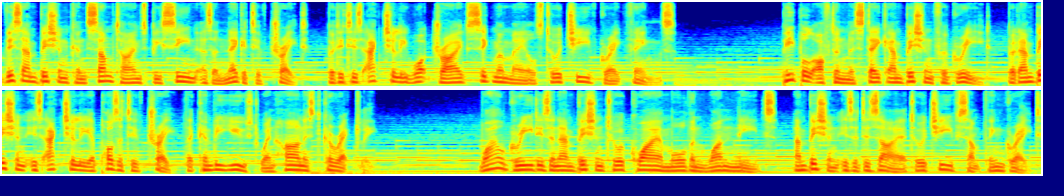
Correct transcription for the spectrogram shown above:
This ambition can sometimes be seen as a negative trait, but it is actually what drives Sigma males to achieve great things. People often mistake ambition for greed, but ambition is actually a positive trait that can be used when harnessed correctly. While greed is an ambition to acquire more than one needs, ambition is a desire to achieve something great.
